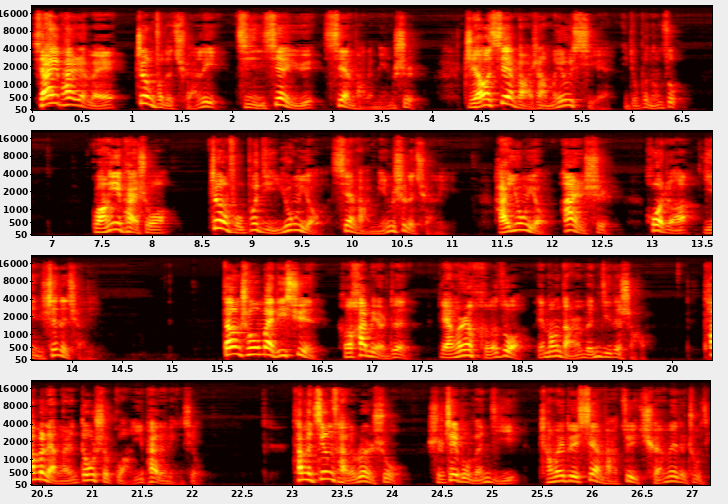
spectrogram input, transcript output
狭义派认为，政府的权力仅限于宪法的明示，只要宪法上没有写，你就不能做。广义派说，政府不仅拥有宪法明示的权利，还拥有暗示或者隐身的权利。当初麦迪逊和汉密尔顿两个人合作联邦党人文集的时候，他们两个人都是广义派的领袖，他们精彩的论述使这部文集成为对宪法最权威的注解。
